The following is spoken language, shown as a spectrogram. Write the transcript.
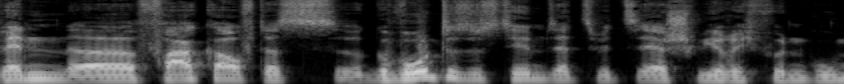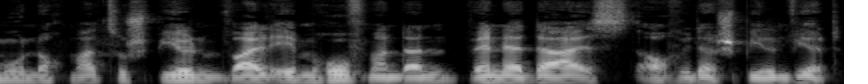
wenn äh, Farke auf das äh, gewohnte System setzt, wird es sehr schwierig für den Gumo nochmal zu spielen, weil eben Hofmann dann, wenn er da ist, auch wieder spielen wird.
